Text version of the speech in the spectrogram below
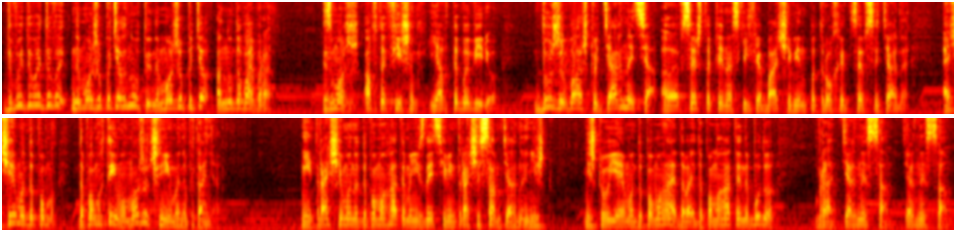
Диви, диви, диви, не можу потягнути, не можу потягнути. А ну давай, брат. Ти зможеш, автофішинг, я в тебе вірю. Дуже важко тягнеться, але все ж таки, наскільки я бачу, він потрохи це все тягне. А чи йому допом... допомогти йому може чи ні? У мене питання? Ні, краще йому не допомагати, мені здається, він краще сам тягне, ніж, ніж коли я йому допомагаю. Давай, допомагати не буду. Брат, тягни сам, тягни сам.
